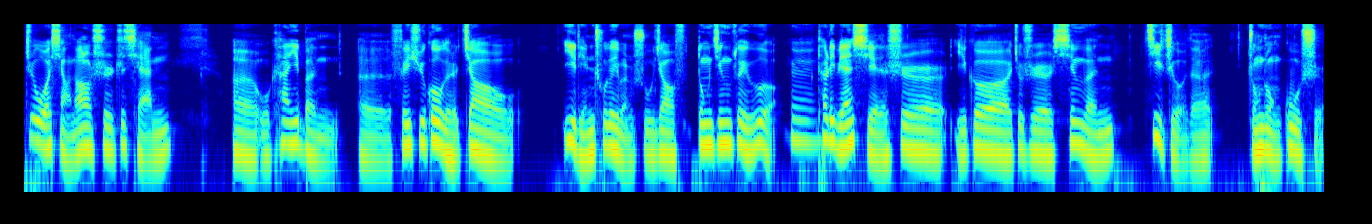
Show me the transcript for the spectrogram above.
这我想到的是之前，呃，我看一本呃非虚构的叫译林出的一本书，叫《东京罪恶》，嗯它里边写的是一个就是新闻记者的种种故事。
